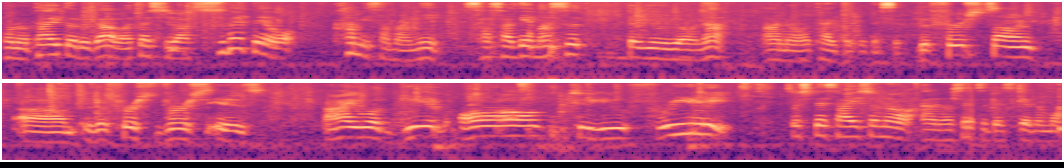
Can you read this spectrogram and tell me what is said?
このタイトルが「私は全てを神様に捧げます」というようなあのタイトルです。The first song, um, the first verse is I will give all to you freely. そして最初のあの説ですけども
